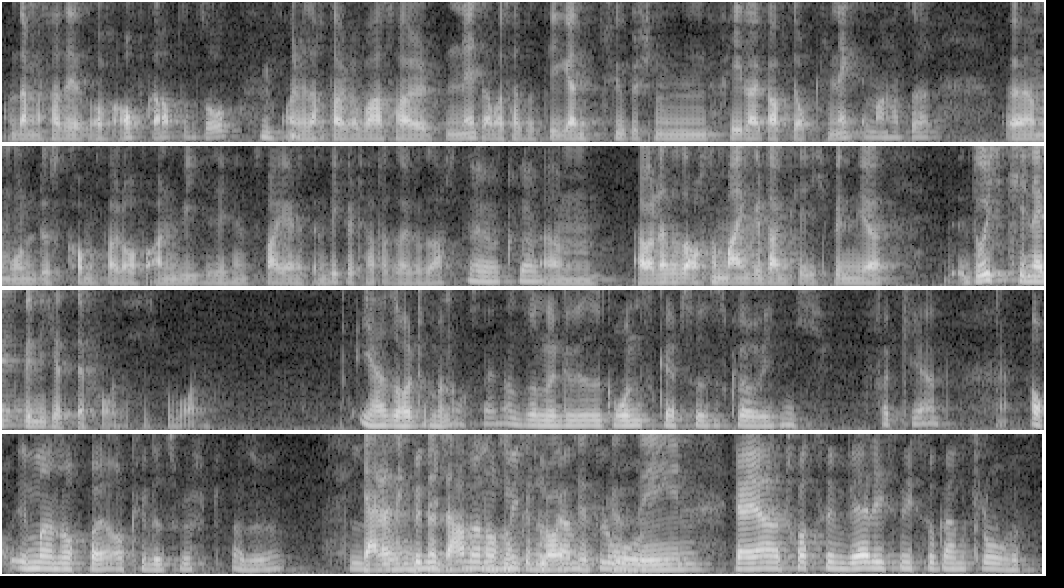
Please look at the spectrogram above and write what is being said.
Und damals hat er es auch aufgehabt und so. Mhm. Und er dachte halt, da war es halt nett, aber es hat die ganz typischen Fehler gehabt, die auch Kinect immer hatte. Ähm, und es kommt halt darauf an, wie sich in zwei Jahren jetzt entwickelt hat, hat er gesagt. Ja, klar. Ähm, aber das ist auch so mein Gedanke. Ich bin mir, durch Kinect bin ich jetzt sehr vorsichtig geworden. Ja, sollte man auch sein. Also eine gewisse Grundskepsis ist, glaube ich, nicht verkehrt. Ja. Auch immer noch bei Oculus Rift. Also das, ja, das bin ich immer noch so nicht so Leute ganz los. Gesehen. Ja, ja, trotzdem werde ich es nicht so ganz los.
